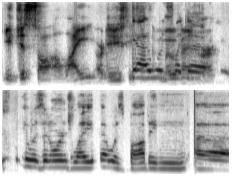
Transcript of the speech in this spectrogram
you just saw a light, or did you see Yeah, it was moving? like a- or It was an orange light that was bobbing. Uh,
